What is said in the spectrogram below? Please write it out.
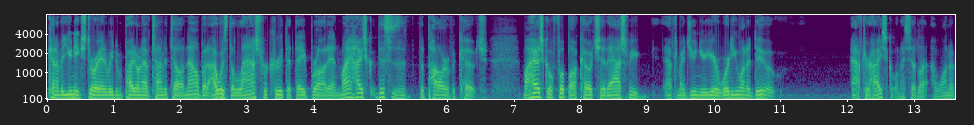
Kind of a unique story, and we probably don't have time to tell it now. But I was the last recruit that they brought in. My high school. This is the power of a coach. My high school football coach had asked me after my junior year, "Where do you want to do after high school?" And I said, "I want to.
